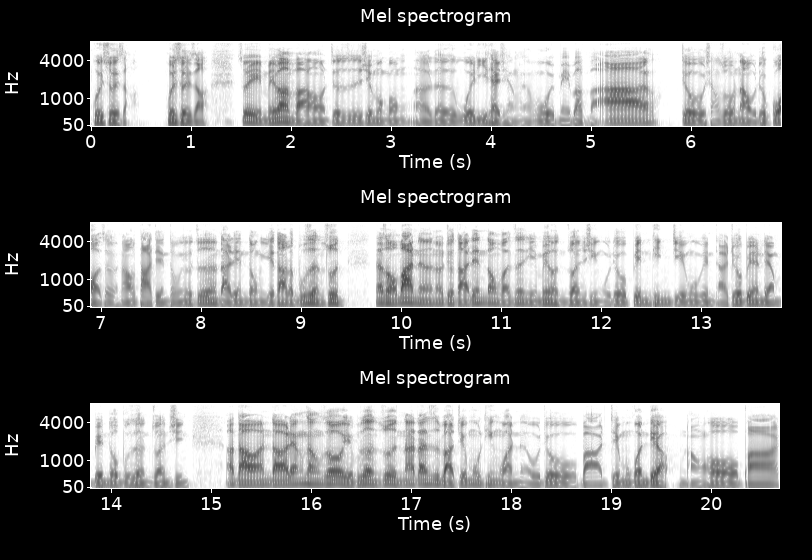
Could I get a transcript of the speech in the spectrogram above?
会睡着。会睡着，所以没办法哦，就是迅猛攻啊的威力太强了，我也没办法啊，就想说那我就挂着，然后打电动，因为真正打电动也打得不是很顺，那怎么办呢？那就打电动，反正也没有很专心，我就边听节目边打，就变两边都不是很专心。那打完打了两场之后也不是很顺，那但是把节目听完了，我就把节目关掉，然后把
